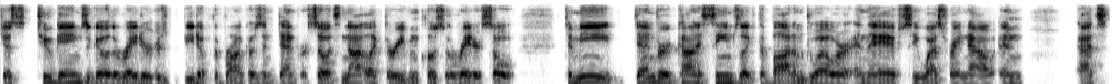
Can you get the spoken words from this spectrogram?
just two games ago, the Raiders beat up the Broncos in Denver. So it's not like they're even close to the Raiders. So to me, Denver kind of seems like the bottom dweller in the AFC West right now. And that's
